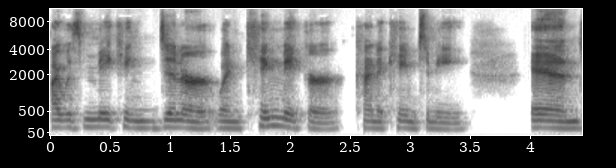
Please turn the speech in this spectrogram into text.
I was making dinner when Kingmaker kind of came to me and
